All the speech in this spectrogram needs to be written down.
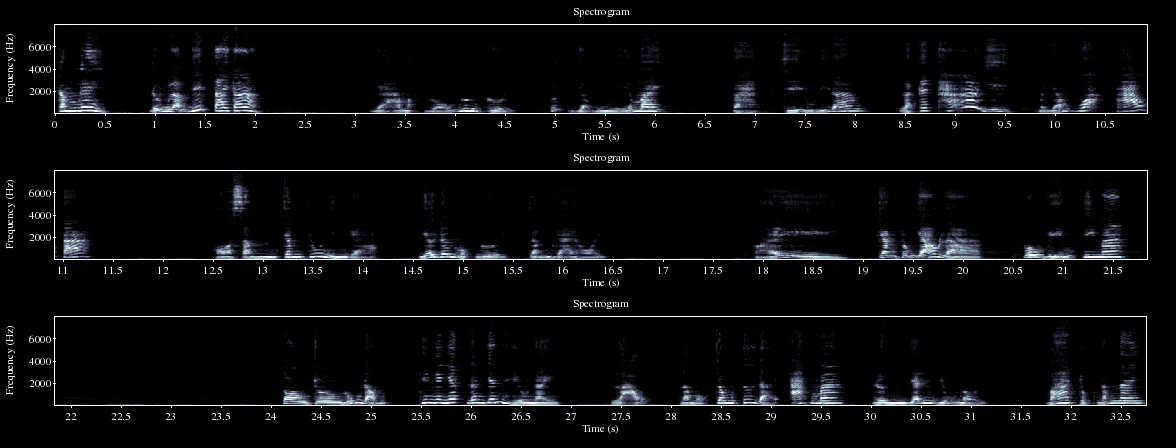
cầm ngay, đừng làm giết tay ta. Gã mặt gỗ ngưng cười, tức giận mỉa mai, tàn chi quỷ đao, là cái thá gì mà dám quát tháo ta. Họ sầm chăm chú nhìn gã, nhớ đến một người chậm gại hỏi. Phải chăng tôn giáo là vô viện phi ma? Toàn trường rúng động khi nghe nhắc đến danh hiệu này. Lão là một trong tứ đại ác ma lừng danh vũ nội. Ba chục năm nay,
